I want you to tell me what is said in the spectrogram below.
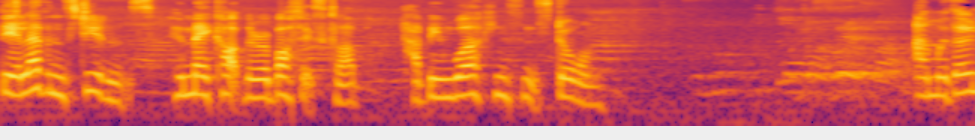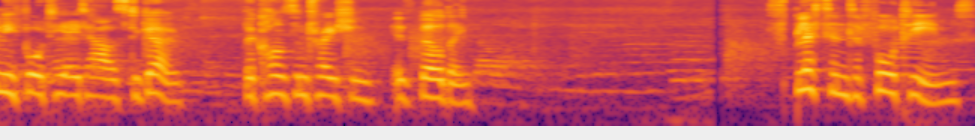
The 11 students who make up the robotics club have been working since dawn. And with only 48 hours to go, the concentration is building. Split into four teams,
